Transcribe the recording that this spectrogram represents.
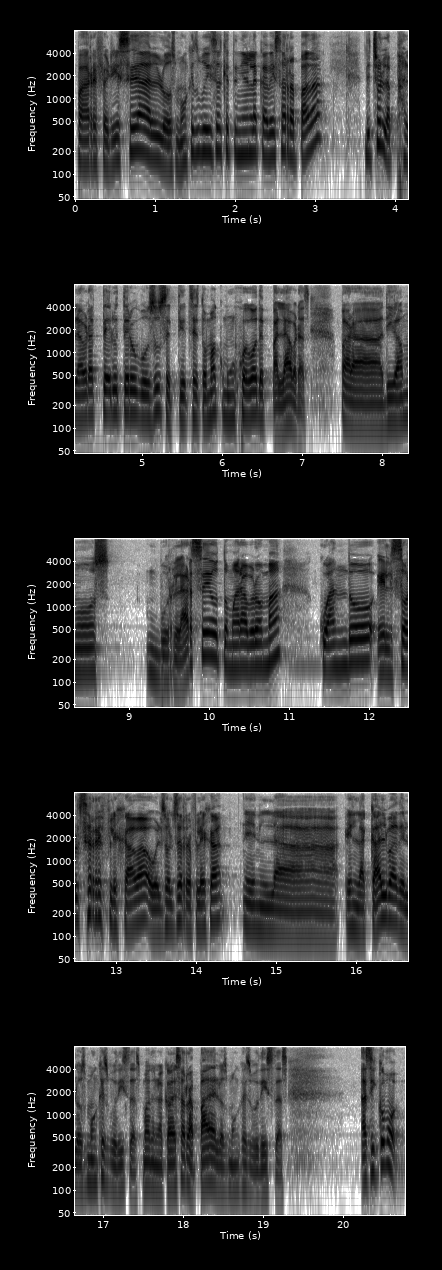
para referirse a los monjes budistas que tenían la cabeza rapada. De hecho, la palabra teru teru bosu se, se toma como un juego de palabras para, digamos, burlarse o tomar a broma cuando el sol se reflejaba o el sol se refleja en la, en la calva de los monjes budistas, bueno, en la cabeza rapada de los monjes budistas. Así como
